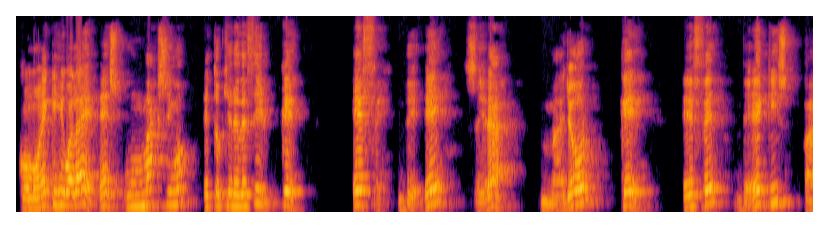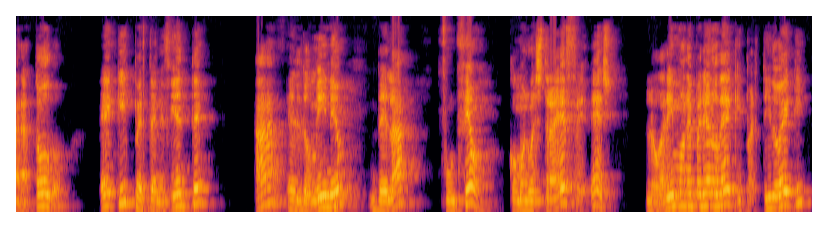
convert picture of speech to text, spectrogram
Como x igual a e es un máximo, esto quiere decir que f de e será mayor que f de x para todo x perteneciente a el dominio de la función. Como nuestra f es logaritmo neperiano de x partido x,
